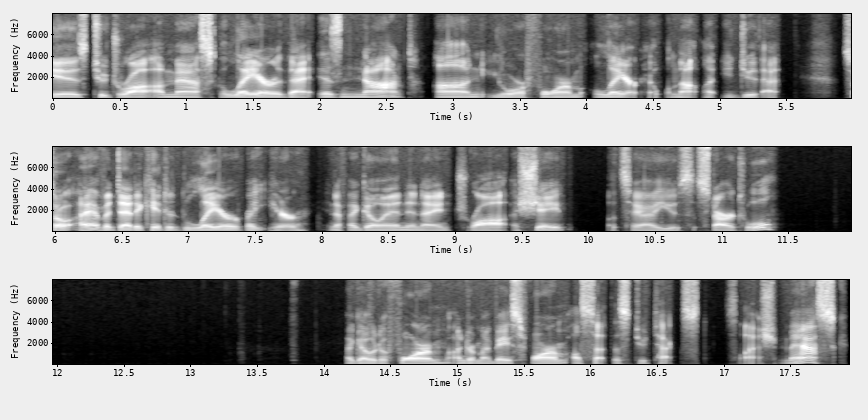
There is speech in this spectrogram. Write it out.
is to draw a mask layer that is not on your form layer. It will not let you do that. So I have a dedicated layer right here. And if I go in and I draw a shape, let's say I use the star tool, I go to form, under my base form, I'll set this to text slash mask.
